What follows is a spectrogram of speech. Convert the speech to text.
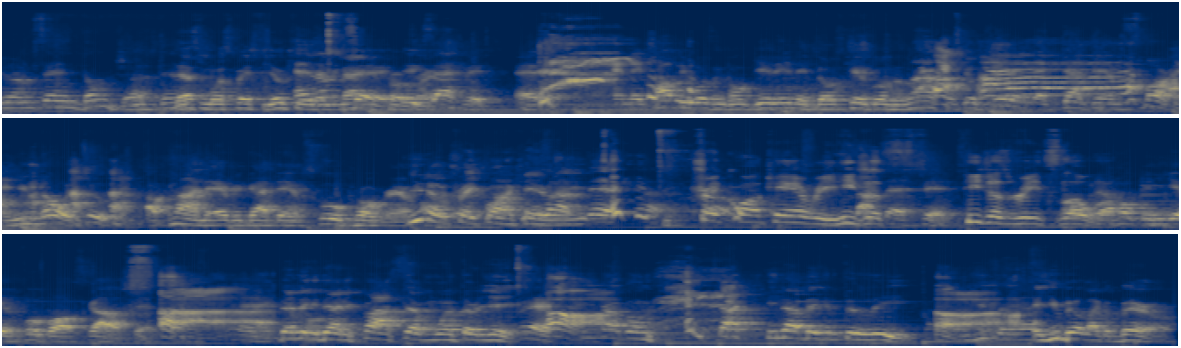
You know what I'm saying? Don't judge them. That's more space for your and kids let in me the say, magnet program. exactly. And, and they probably wasn't gonna get in if those kids wasn't alive because your kid ain't that goddamn smart, and you know it too. Applying to every goddamn school program. You know. Traquan can't read. Traquan can't read. He Stop just that shit. he just reads slower. hoping he get a football scholarship. Ah. That nigga daddy 5'7", 138. Man. Ah. He's not gonna he's not, not making it to the league. Ah. And you built like a barrel.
